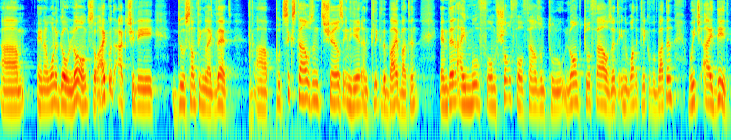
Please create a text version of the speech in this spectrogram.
Um, and I want to go long, so I could actually do something like that. Uh, put 6,000 shares in here and click the buy button and then I move from short 4,000 to long 2,000 in one click of a button which I did.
